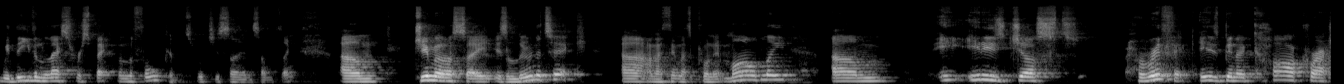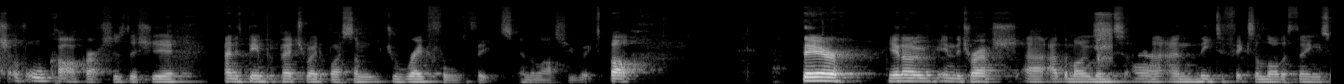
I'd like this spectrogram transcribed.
with even less respect than the Falcons, which is saying something. Um, Jim Irsay is a lunatic, uh, and I think that's putting it mildly. Um, it, it is just horrific. It has been a car crash of all car crashes this year and it's been perpetuated by some dreadful defeats in the last few weeks. But they're, you know, in the trash uh, at the moment uh, and need to fix a lot of things.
